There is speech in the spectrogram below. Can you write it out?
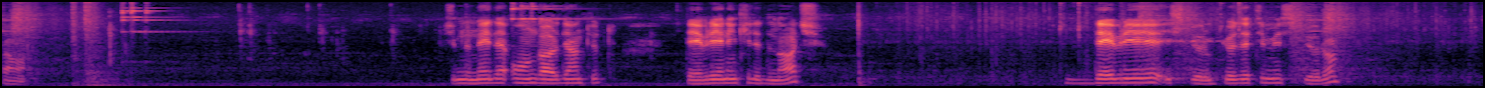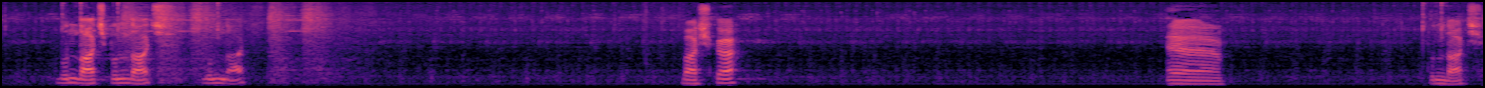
Tamam. Şimdi neydi? 10 gardiyan tut. Devriyenin kilidini aç. Devriyeyi istiyorum. Gözetimi istiyorum. Bunu da aç, bunu da aç. Bunu da aç. Başka? Ee, bunu da aç.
